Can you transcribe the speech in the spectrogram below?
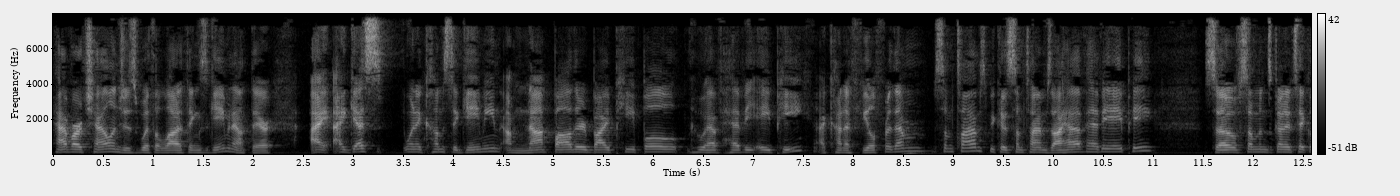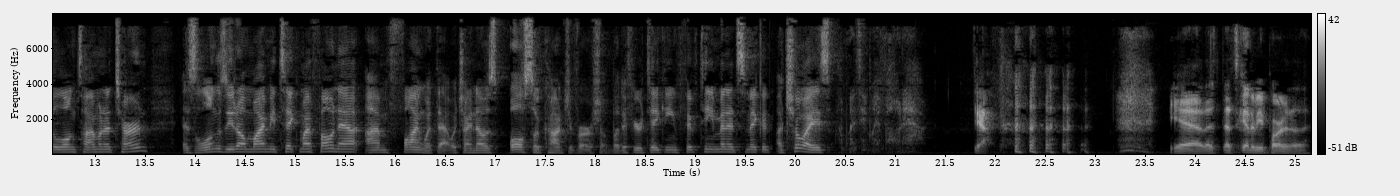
have our challenges with a lot of things gaming out there. I, I guess when it comes to gaming, I'm not bothered by people who have heavy AP. I kind of feel for them sometimes because sometimes I have heavy AP. So if someone's going to take a long time on a turn, as long as you don't mind me take my phone out, I'm fine with that, which I know is also controversial. But if you're taking 15 minutes to make a, choice, I'm going to take my phone out. Yeah. yeah, that, that's got to be part of the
